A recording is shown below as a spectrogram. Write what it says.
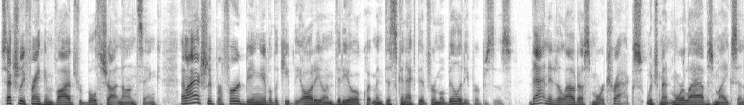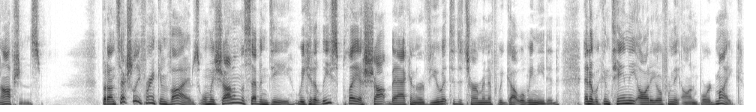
Sexually Frank and Vibes were both shot non sync, and I actually preferred being able to keep the audio and video equipment disconnected for mobility purposes. That and it allowed us more tracks, which meant more lavs, mics, and options. But on Sexually Frank and Vibes, when we shot on the 7D, we could at least play a shot back and review it to determine if we got what we needed, and it would contain the audio from the onboard mic.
